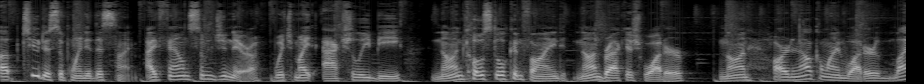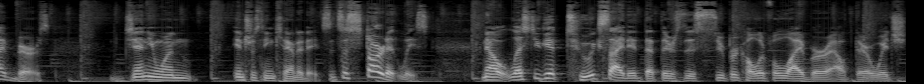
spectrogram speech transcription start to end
up too disappointed this time. I found some genera, which might actually be non coastal confined, non brackish water, non hard and alkaline water live bears. Genuine, interesting candidates. It's a start at least. Now, lest you get too excited that there's this super colorful live out there which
